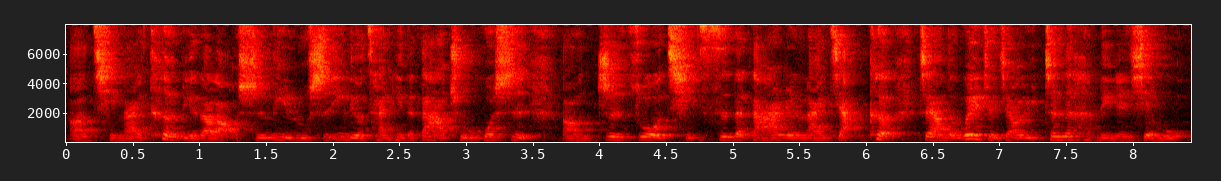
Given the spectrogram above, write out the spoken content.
呃请来特别的老师，例如是一流餐厅的大厨或是嗯制作起司的达人来讲课。这样的味觉教育真的很令人羡慕。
